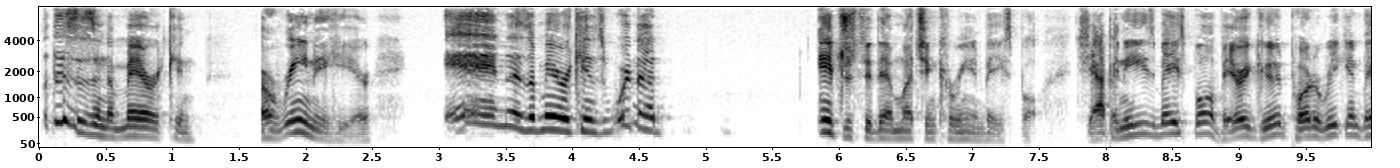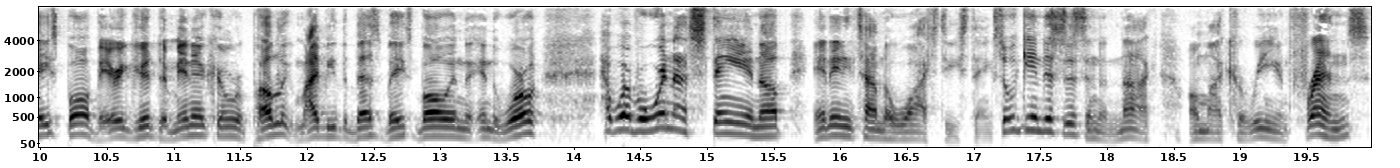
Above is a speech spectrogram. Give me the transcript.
but this is an American arena here. And as Americans, we're not interested that much in Korean baseball. Japanese baseball, very good. Puerto Rican baseball, very good. Dominican Republic might be the best baseball in the in the world. However, we're not staying up at any time to watch these things. So again, this isn't a knock on my Korean friends.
